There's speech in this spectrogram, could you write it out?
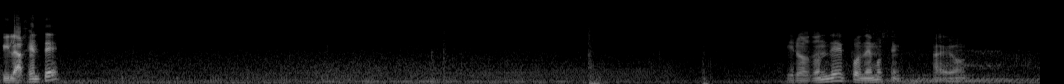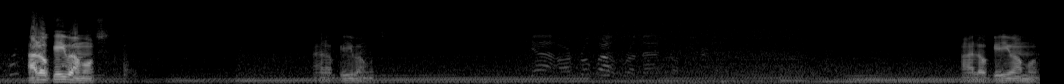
¿Y la gente? Pero ¿dónde podemos... A. A lo que íbamos. A lo que íbamos. A lo que íbamos.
